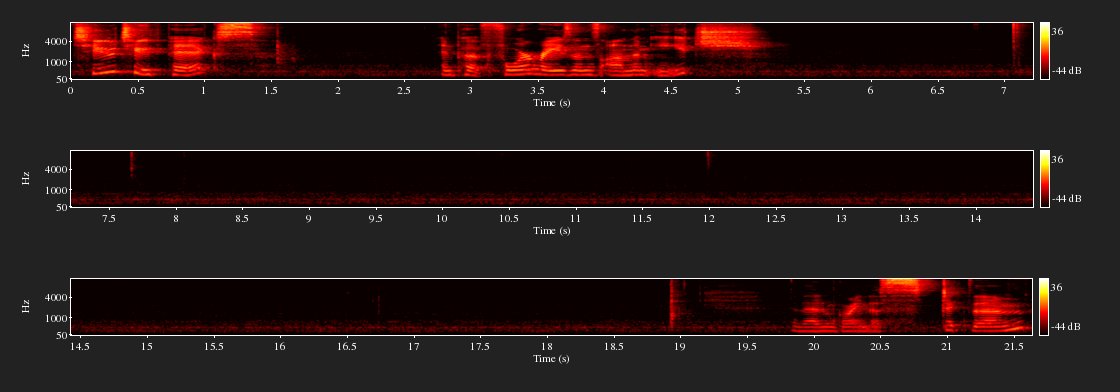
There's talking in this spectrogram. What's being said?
two toothpicks and put four raisins on them each. And then I'm going to stick them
